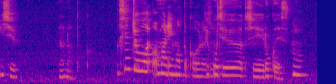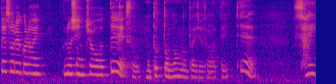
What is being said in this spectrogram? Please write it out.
27とか。身長はあんまり今と変わらず、150私6です。うん、でそれぐらいの身長で？そう。もうどんどんどんどん体重下がっていって最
